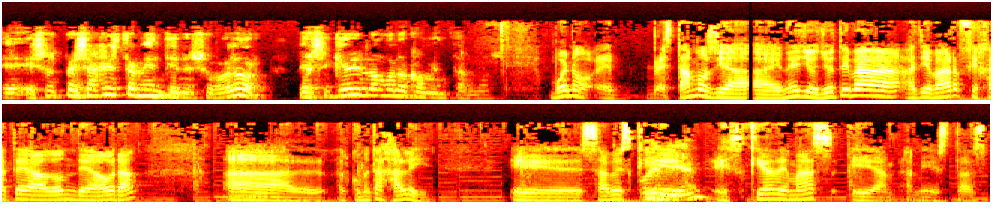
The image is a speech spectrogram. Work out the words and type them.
eh, esos paisajes también tienen su valor. Pero si quieres, luego lo comentamos. Bueno, eh, estamos ya en ello. Yo te iba a llevar, fíjate a dónde ahora, al, al cometa Halley. Eh, Sabes que es que además eh, a, mí estas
